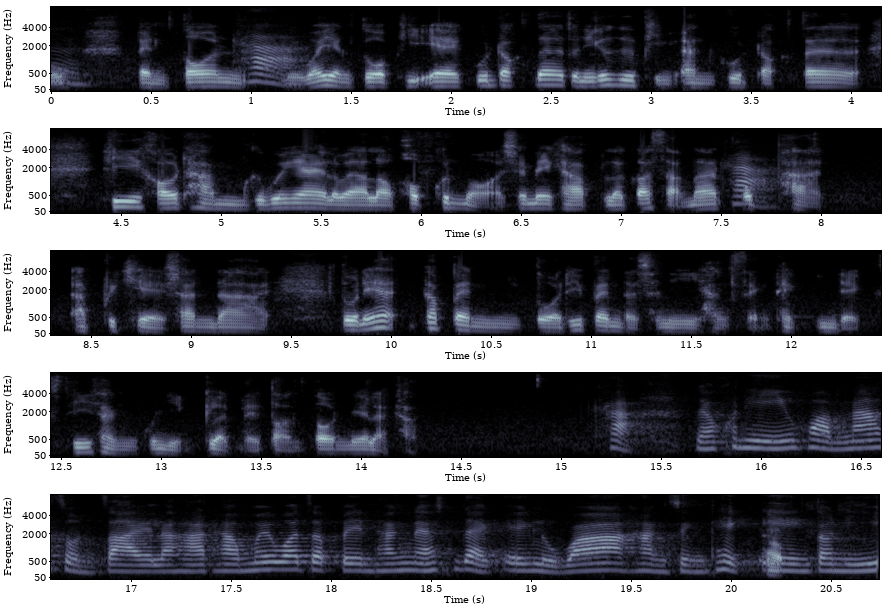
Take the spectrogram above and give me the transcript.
ลอืมเป็นต้นค่ะหรือว่าอย่างตัว PA Good Doctor ตัวนี้ก็คือผิงอัน Good Doctor ที่เขาทำคือพูดง่ายๆเวลาเราพบคุณหมอใช่ไหมครับ แล้วก็สามารถพบค่ะผ่านแอปพลิเคชันได้ ตัวเนี้ยก็เป็นตัวที่เป็นดัชนีห่างเสียงเทคอินเด็กซ์ที่ทางคุณหญิงเกริ่นในตอนต้นเนี่ยแหละครับ ค่ะ แล้วคนนี้ความน่าสนใจล่ะคะ ทั้งไม่ว่าจะเป็นทั้ง NASDAQ เองหรือว่าห่างเสียงเทคครัเอบงตอนนี้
